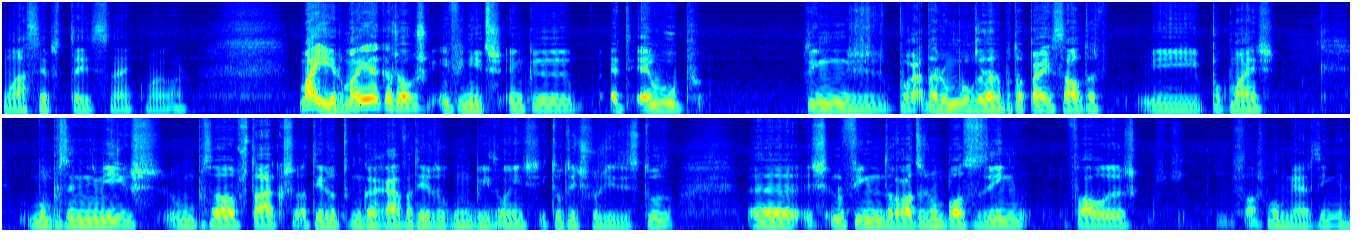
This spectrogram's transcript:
Não há save states, né? como agora. Mair, Mair é aqueles jogos infinitos em que é, é up, tens dar um murro, dar um pontapé saltas e pouco mais. Vão por cima de inimigos, vão por cima de obstáculos, atiram-te com garrafa, atiram-te com bidões e tu tens de fugir disso tudo. Uh, no fim derrotas num bosszinho, falas, falas com uma mulherzinha,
